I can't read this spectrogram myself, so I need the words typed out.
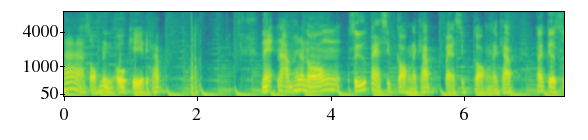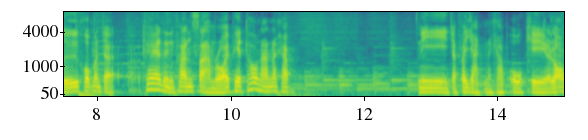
ห้าสองหนึ่งโอเคนะครับ แนะนำให้น้องๆซื้อ 80 กล่องนะครับ 80 กล่องนะครับ ถ้าเกิดซื้อครบมันจะแค่ 1,300 เพชรเท่านั้นนะครับ นี่จะประหยัดนะครับ โอเค ลอง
